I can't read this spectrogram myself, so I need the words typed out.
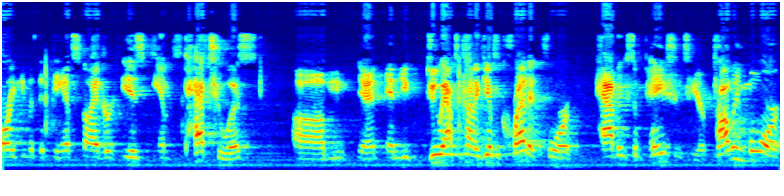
argument that Dan Snyder is impetuous. Um, and, and, you do have to kind of give him credit for having some patience here. Probably more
